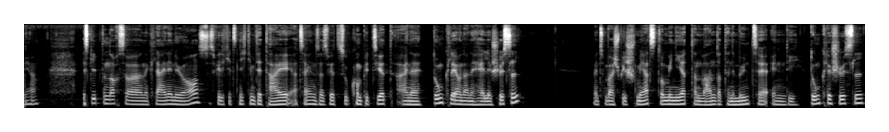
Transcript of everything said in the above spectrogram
Ja. Es gibt dann noch so eine kleine Nuance, das will ich jetzt nicht im Detail erzählen, sonst wird es zu kompliziert, eine dunkle und eine helle Schüssel. Wenn zum Beispiel Schmerz dominiert, dann wandert eine Münze in die dunkle Schüssel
